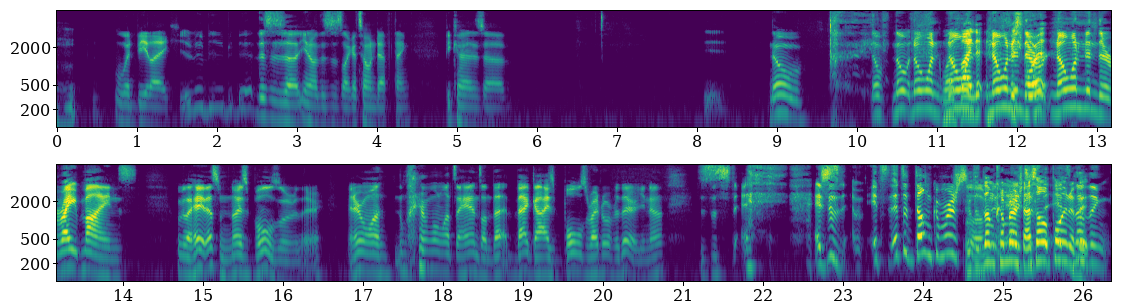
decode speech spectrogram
Mhm. would be like, this is a, you know, this is like a tone deaf thing, because uh, no, no, no, no one, Wanna no find one, it? no one Fish in for their, it? no one in their right minds would be like, hey, that's some nice bowls over there, and everyone, everyone wants their hands on that that guy's bowls right over there, you know. It's just, it's just, it's it's a dumb commercial. It's a dumb It- commercial. That's the whole point it's of it. nothing,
